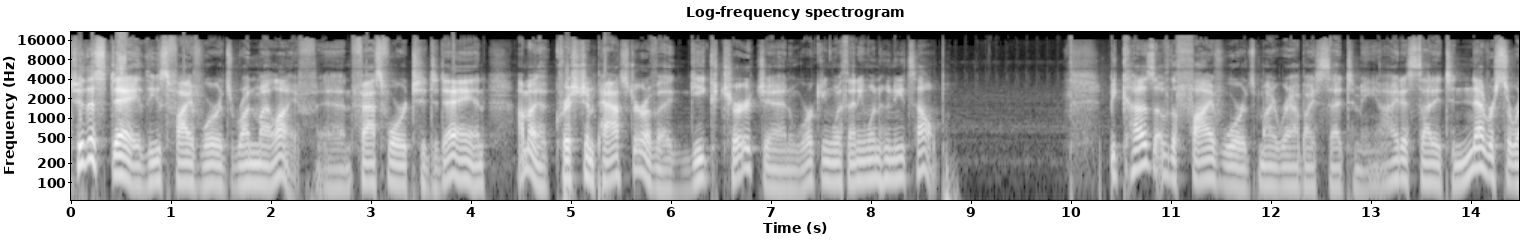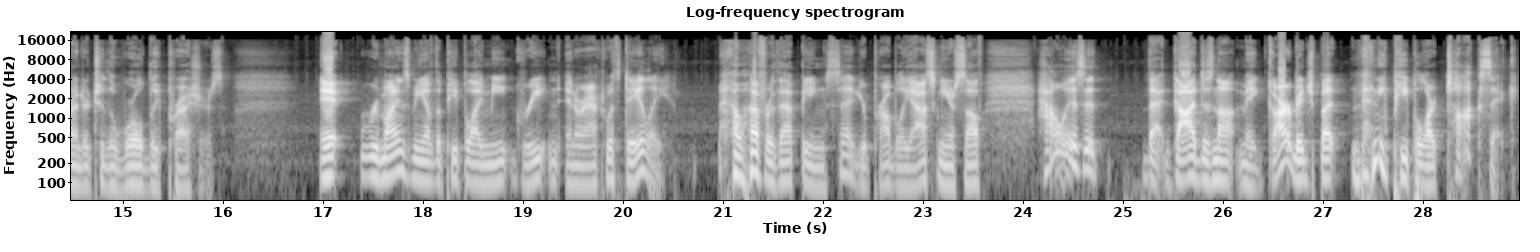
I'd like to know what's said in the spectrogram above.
To this day, these five words run my life. And fast forward to today, and I'm a Christian pastor of a geek church and working with anyone who needs help. Because of the five words my rabbi said to me, I decided to never surrender to the worldly pressures. It reminds me of the people I meet, greet, and interact with daily. However, that being said, you're probably asking yourself, how is it that God does not make garbage, but many people are toxic?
